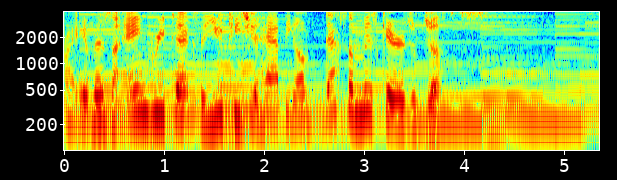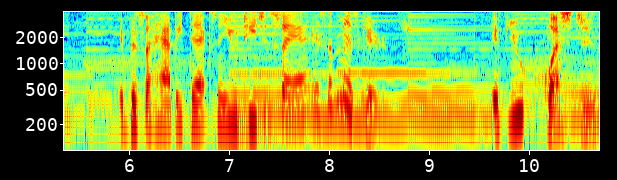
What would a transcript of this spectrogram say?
Right? If it's an angry text and you teach it happy, um, that's a miscarriage of justice. If it's a happy text and you teach it sad, it's a miscarriage. If you question,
